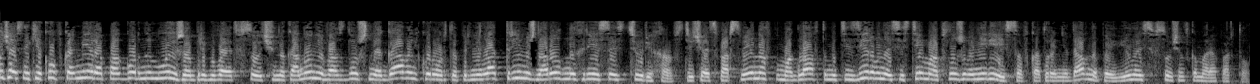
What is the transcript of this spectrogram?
Участники Кубка мира по горным лыжам прибывают в Сочи. Накануне воздушная гавань курорта приняла три международных рейса из Цюриха. Встречать спортсменов помогла автоматизированная система обслуживания рейсов, которая недавно появилась в сочинском аэропорту.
